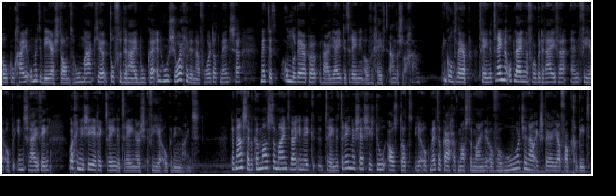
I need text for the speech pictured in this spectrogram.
Ook hoe ga je om met weerstand? Hoe maak je toffe draaiboeken? En hoe zorg je er nou voor dat mensen met het onderwerpen waar jij de training over geeft aan de slag gaan? Ik ontwerp trainer-traineropleidingen voor bedrijven en via open inschrijving organiseer ik trainde trainers via Opening Minds. Daarnaast heb ik een mastermind waarin ik trainde trainer sessies doe, als dat je ook met elkaar gaat masterminden over hoe word je nou expert in jouw vakgebied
